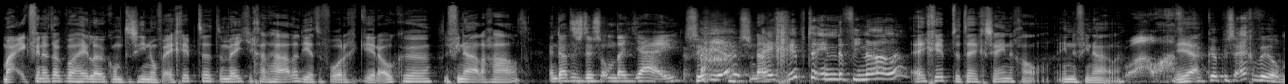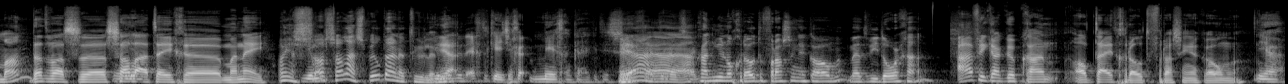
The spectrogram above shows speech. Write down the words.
Maar ik vind het ook wel heel leuk om te zien of Egypte het een beetje gaat halen. Die had de vorige keer ook eh, de finale gehaald. En dat is dus omdat jij... Serieus? Nou- Egypte in de finale? Egypte tegen Senegal in de finale. Wauw, Afrika Ja. Cup is echt wild, man. Dat was eh, Salah Ja. tegen Mané. Oh ja, Sa- Salah speelt daar natuurlijk. Je Ja. moet het echt een keertje meer gaan kijken. Het is Ja. Gaan hier nog grote verrassingen komen met wie doorgaan? Afrika Cup gaan altijd grote verrassingen komen. Ja,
